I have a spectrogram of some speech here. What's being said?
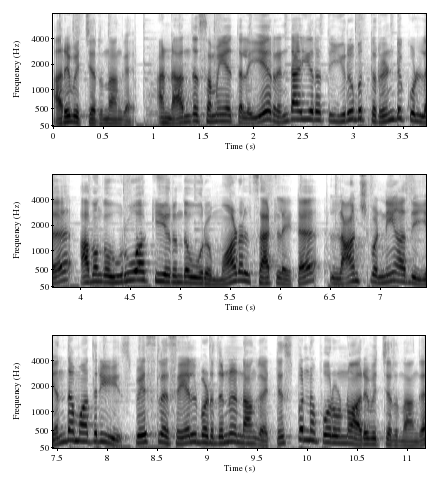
அறிவிச்சிருந்தாங்க. அண்ட் அந்த சமயத்திலேயே ரெண்டாயிரத்தி இருபத்தி ரெண்டுக்குள்ள அவங்க உருவாக்கி இருந்த ஒரு மாடல் சேட்டலைட்டை லான்ச் பண்ணி அது எந்த மாதிரி ஸ்பேஸ்ல செயல்படுதுன்னு நாங்க டெஸ்ட் பண்ண போறோம்னு அறிவிச்சிருந்தாங்க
